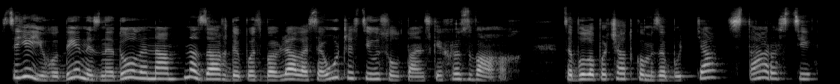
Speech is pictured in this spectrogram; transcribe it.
З цієї години знедолена назавжди позбавлялася участі у султанських розвагах. Це було початком забуття, старості,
